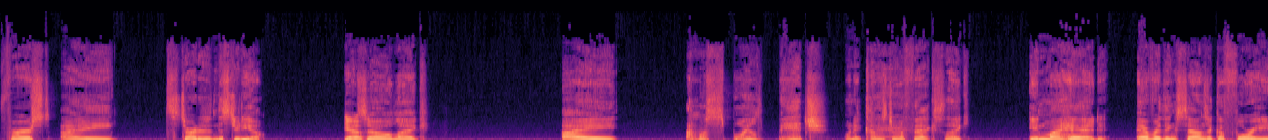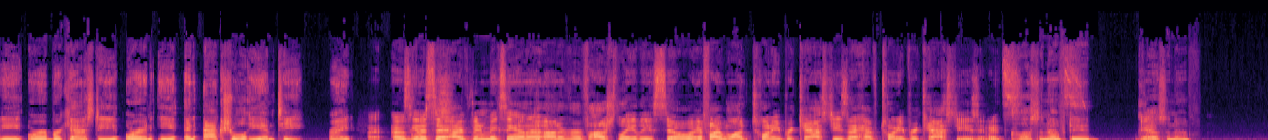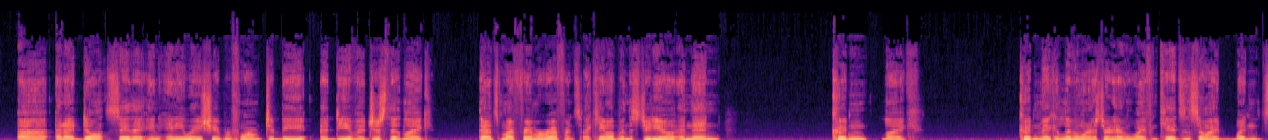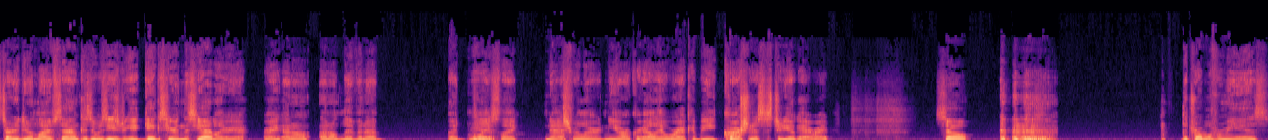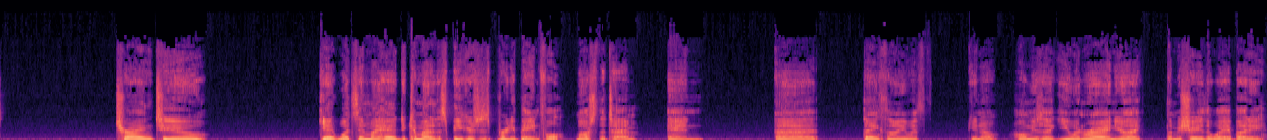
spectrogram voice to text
first, I started in the studio. Yeah. So like I I'm a spoiled bitch when it comes to effects. Like in my head, everything sounds like a 480 or a Bricasti or an e- an actual EMT, right? I- I was gonna say I've been mixing on a on a Rivage lately, so if I want 20 Bricastis, I have 20 Bricastis, and it's Close enough, it's- dude. yeah. Close enough. Uh, and I don't say that in any way, shape, or form to be a diva. Just that, like, that's my frame of reference. I came up in the studio and then couldn't like couldn't make a living when I started having a wife and kids, and so I went and started doing live sound because it was easier to get gigs here in the Seattle area. Right? I don't I don't live in a a place like Nashville or New York or LA where I could be crushing as a studio guy. Right? So the trouble for me is trying to get what's in my head to come out of the speakers is pretty painful most of the time. And uh, thankfully, with you know homies like you and Ryan, you're like, let me show you the way, buddy.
